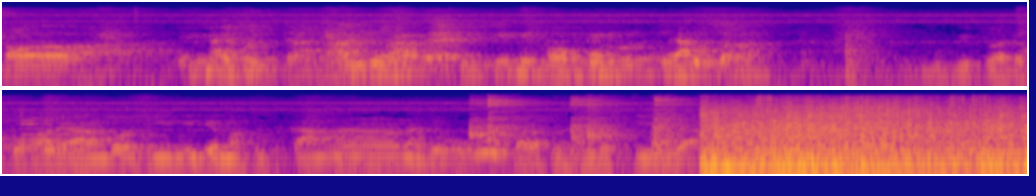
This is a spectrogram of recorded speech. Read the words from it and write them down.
tol Kanci. Oke, gas. Begitu ada Ko Haryanto sini dia masih ke kanan aja. Uh, salah sebulan tiga. Nah,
